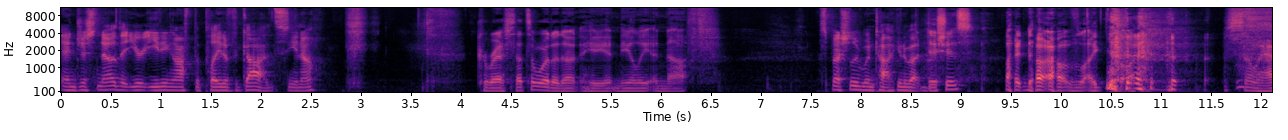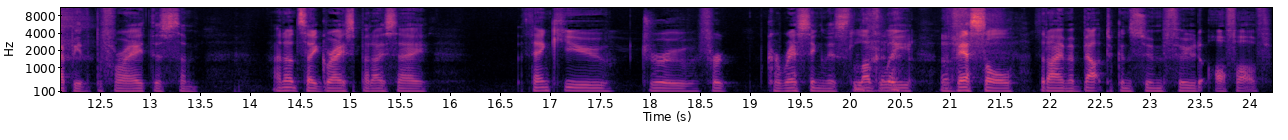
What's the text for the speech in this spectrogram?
and just know that you're eating off the plate of the gods. You know, Caress. That's a word I don't hear nearly enough. especially when talking about dishes. I know. I'm like so happy that before I ate this, um, I don't say grace, but I say thank you, Drew, for caressing this lovely vessel that I am about to consume food off of.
